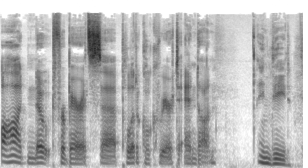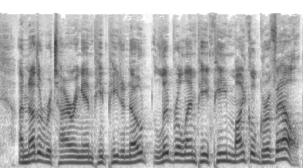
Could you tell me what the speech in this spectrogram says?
odd note for Barrett's uh, political career to end on. Indeed. Another retiring MPP to note Liberal MPP Michael Gravelle.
